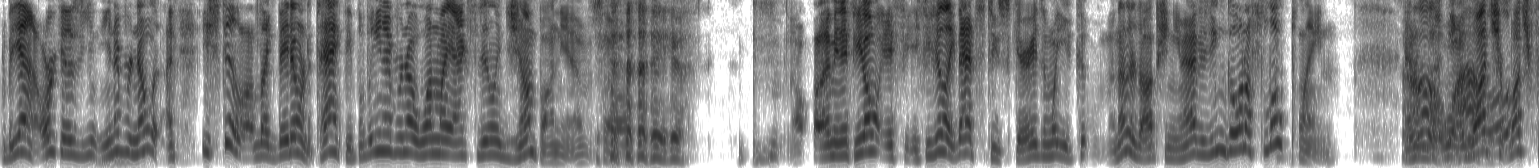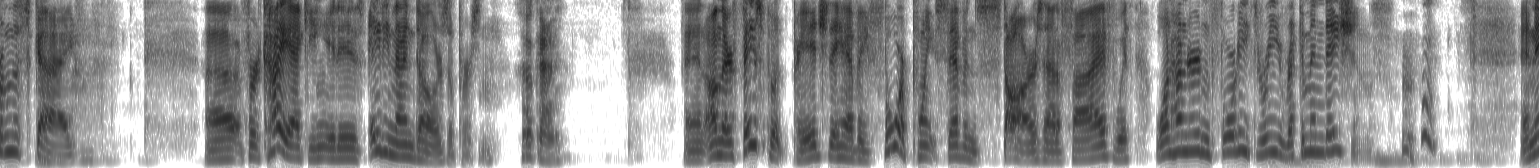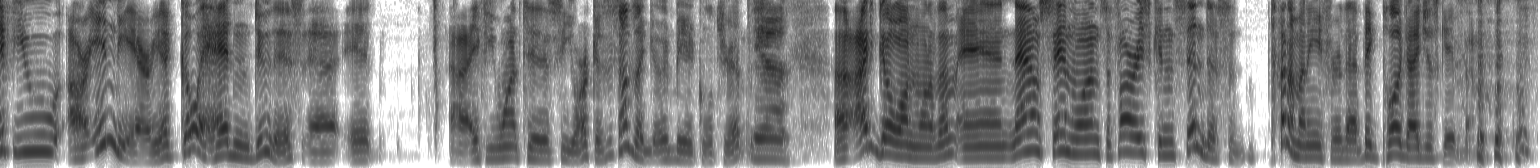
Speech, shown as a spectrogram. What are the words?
But yeah, orcas, you, you never know what. I, you still like they don't attack people, but you never know one might accidentally jump on you. So yeah. I mean, if you don't, if if you feel like that's too scary, then what you could another option you have is you can go on a float plane and Oh, wow. watch watch from the sky. Uh, for kayaking, it is eighty nine dollars a person. Okay. And on their Facebook page, they have a 4.7 stars out of 5 with 143 recommendations. And if you are in the area, go ahead and do this. Uh, it uh, if you want to see orcas, it sounds like it would be a cool trip. Yeah. Uh, I'd go on one of them, and now San Juan Safaris can send us a ton of money for that big plug I just gave them.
